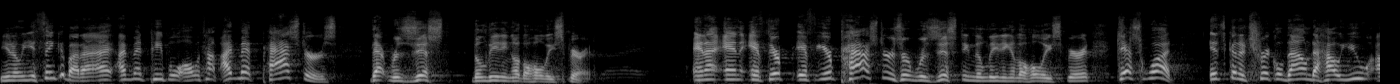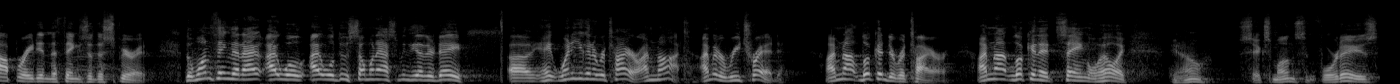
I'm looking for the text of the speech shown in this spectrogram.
You know, you think about it, I, have met people all the time. I've met pastors that resist the leading of the Holy Spirit. And, I, and if, if your pastors are resisting the leading of the Holy Spirit, guess what? It's going to trickle down to how you operate in the things of the Spirit. The one thing that I, I will, I will do, someone asked me the other day, uh, hey, when are you going to retire? I'm not. I'm going to retread. I'm not looking to retire. I'm not looking at saying, well, I, you know, six months and four days.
